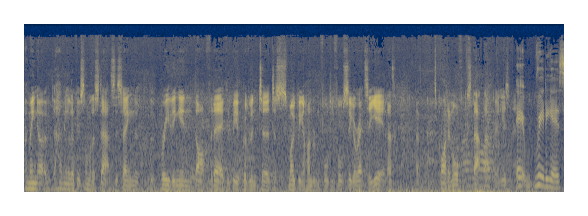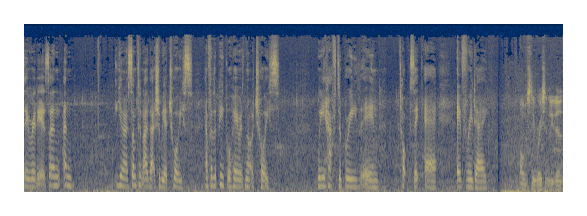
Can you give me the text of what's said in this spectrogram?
I mean, uh, having a look at some of the stats, they're saying that, that breathing in Dartford air could be equivalent to, to smoking 144 cigarettes a year. That's, that's quite an awful stat, that really, isn't it? It really is. It really is. And, and you know, something like that should be a choice. And for the people here, it's not a choice. We have to breathe in toxic air every day. Obviously, recently the,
